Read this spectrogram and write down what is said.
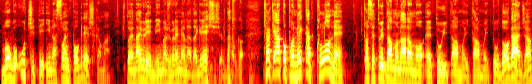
mogu učiti i na svojim pogreškama, što je najvrijednije, imaš vremena da grešiš, jel tako? Čak i ako ponekad klone, što se tu i tamo, naravno, e, tu i tamo i tamo i tu događa,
